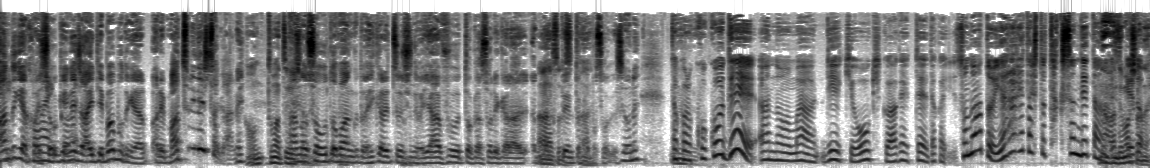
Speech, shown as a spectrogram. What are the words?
あの時はやっぱり証券会社 IT バンクの時は、あれ祭りでしたからね。本当祭りでしたねあのソフトバンクとか光通信とかヤフーとか、それから楽天とかもそうですよね。だからここで、あの、まあ、利益を大きく上げて、だからその後やられた人たくさん出たんあですけど、出ましたね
